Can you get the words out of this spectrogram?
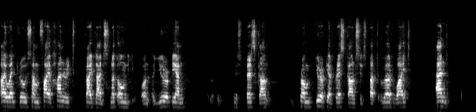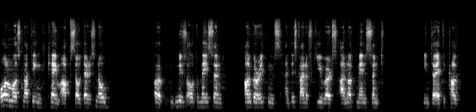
I went through some 500 guidelines, not only on European press from European press councils, but worldwide, and almost nothing came up. So there is no uh, news automation algorithms and this kind of keywords are not mentioned in the ethical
